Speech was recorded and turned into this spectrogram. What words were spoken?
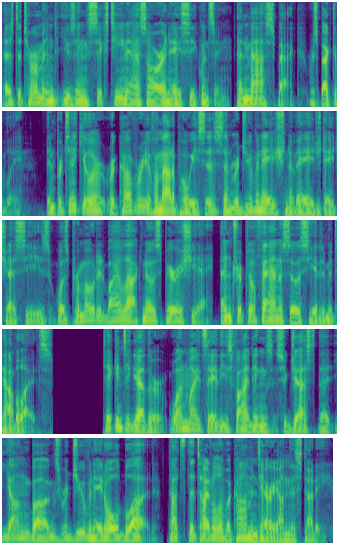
as determined using 16S RNA sequencing and mass spec, respectively. In particular, recovery of hematopoiesis and rejuvenation of aged HSCs was promoted by Lachnospiraceae and tryptophan associated metabolites. Taken together, one might say these findings suggest that young bugs rejuvenate old blood. That's the title of a commentary on this study,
